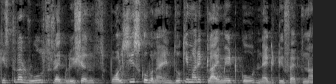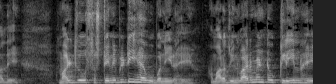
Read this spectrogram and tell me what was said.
किस तरह रूल्स रेगुलेशंस पॉलिसीज़ को बनाएँ जो कि हमारे क्लाइमेट को नेगेटिव इफ़ेक्ट ना दे। हमारी जो सस्टेनेबिलिटी है वो बनी रहे। हमारा जो इन्वायरमेंट है वो क्लीन रहे।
